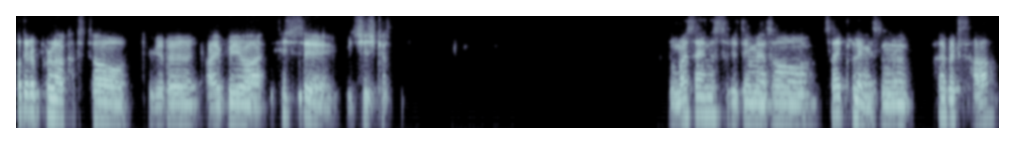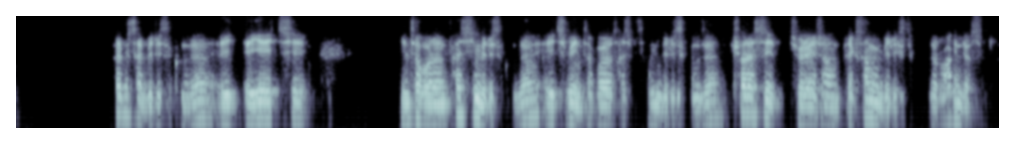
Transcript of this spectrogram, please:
quadripolar 카테터 두 개를 RV와 His에 위치시켰습니다. normal sinus rhythm에서 cycle length는 804, 804ms, AH 인터벌은 80ms, HV interval 43ms, QRS duration 103ms로 확인되었습니다.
